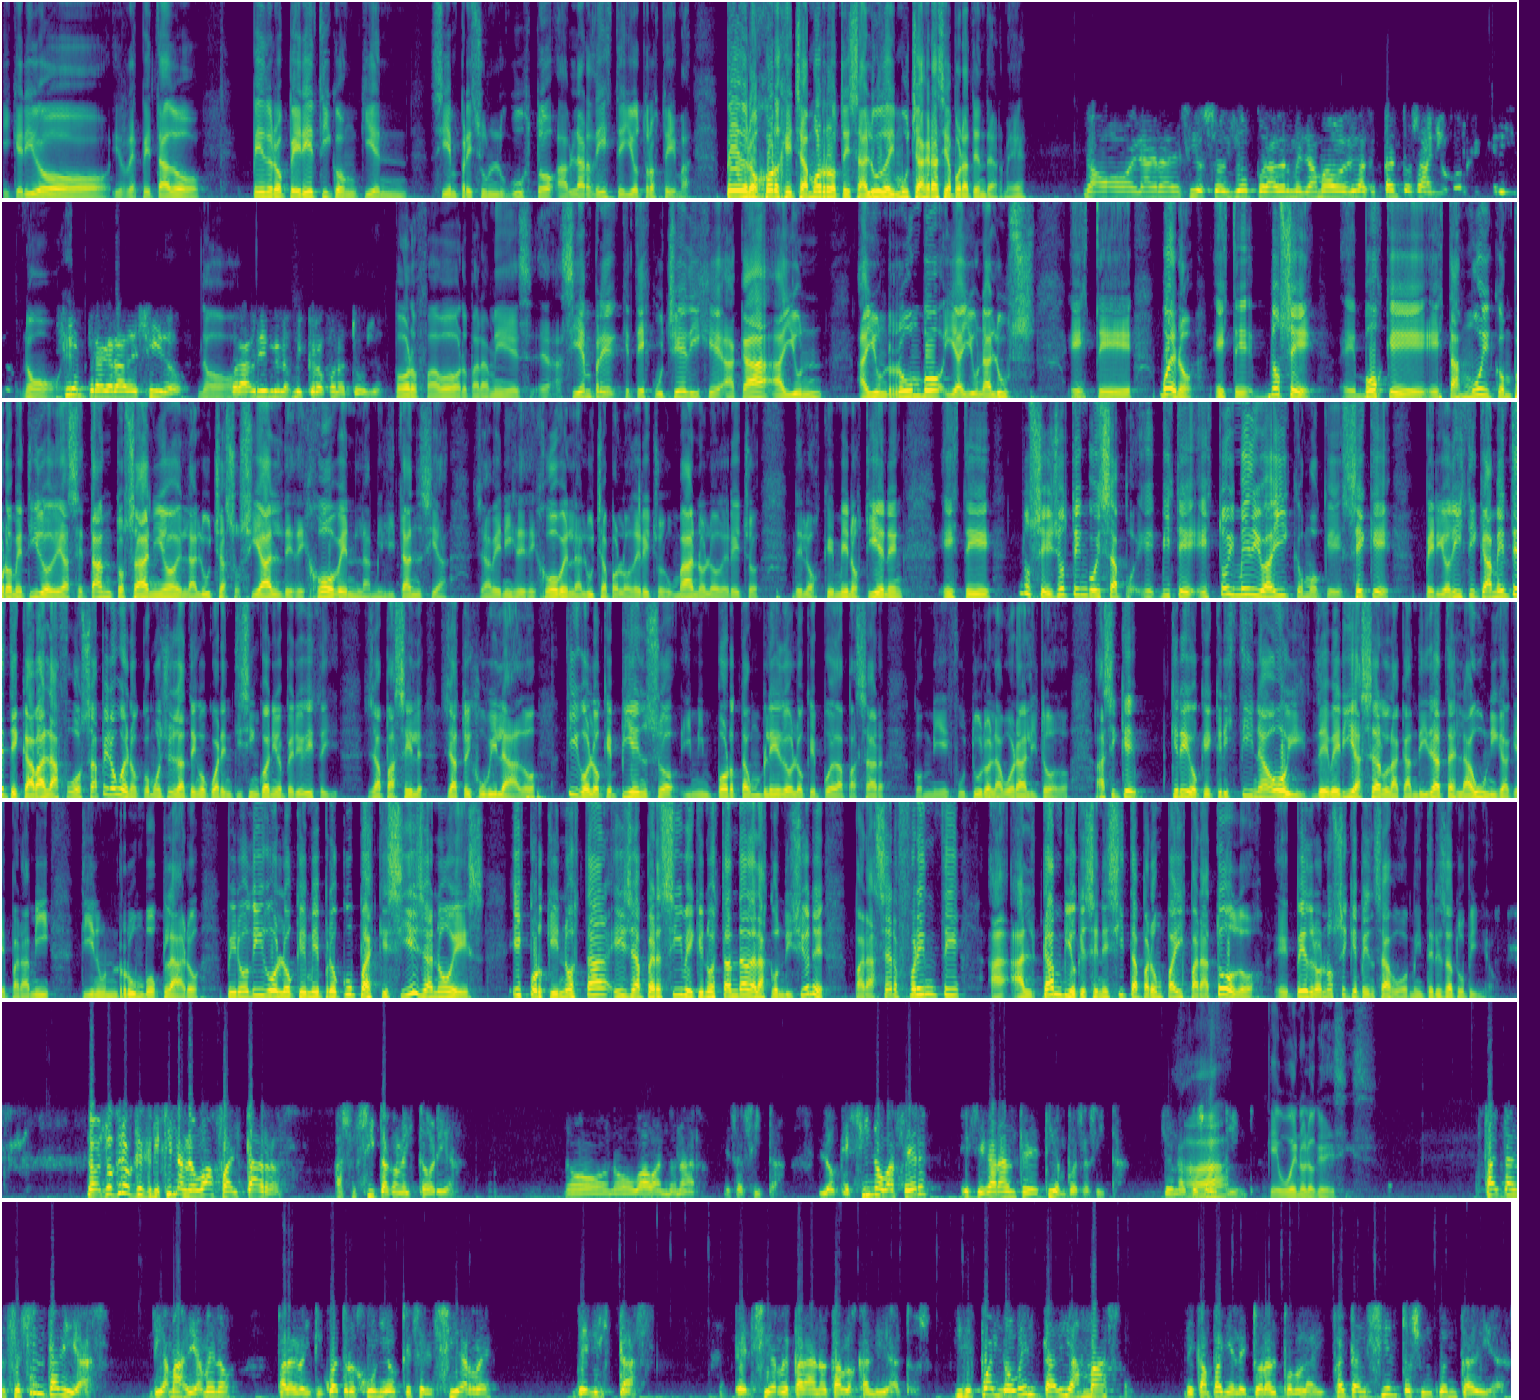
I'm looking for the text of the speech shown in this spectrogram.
mi querido y respetado Pedro Peretti, con quien siempre es un gusto hablar de este y otros temas. Pedro, Jorge Chamorro te saluda y muchas gracias por atenderme. ¿eh? No, el agradecido soy yo por haberme llamado desde hace tantos años, Jorge querido. No. Eh, siempre agradecido no, por abrirme los micrófonos tuyos. Por favor, para mí es. Eh, siempre que te escuché dije, acá hay un, hay un rumbo y hay una luz. Este, bueno, este, no sé. Eh, vos que estás muy comprometido de hace tantos años en la lucha social, desde joven, la militancia, ya venís desde joven, la lucha por los derechos humanos, los derechos de los que menos tienen, este, no sé, yo tengo esa, eh, viste, estoy medio ahí como que sé que periodísticamente te cavas la fosa, pero bueno, como yo ya tengo 45 años de periodista y ya pasé, ya estoy jubilado, digo lo que pienso y me importa un bledo lo que pueda pasar con mi futuro laboral y todo. Así que creo que Cristina hoy debería ser la candidata, es la única que para mí tiene un rumbo claro, pero digo, lo que me preocupa es que si ella no es, es porque no está, ella percibe que no están dadas las condiciones para hacer frente al cambio que se necesita para un país para todos. Eh, Pedro, no sé qué pensás vos, me interesa tu opinión. No, yo creo que Cristina no va a faltar a su cita con la historia. No, no va a abandonar esa cita. Lo que sí no va a hacer es llegar antes de tiempo a esa cita, que es una cosa ah, distinta. Qué bueno lo que decís. Faltan 60 días, día más, día menos, para el 24 de junio, que es el cierre de listas, el cierre para anotar los candidatos. Y después hay 90 días más de campaña electoral por ley. Faltan 150 días.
